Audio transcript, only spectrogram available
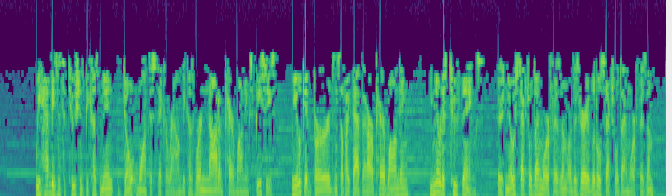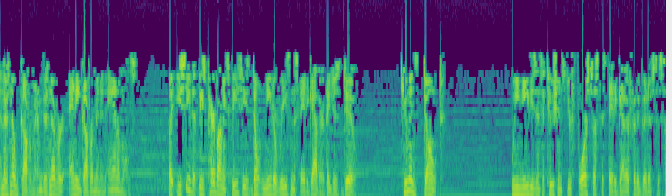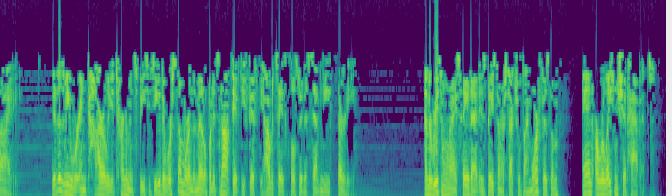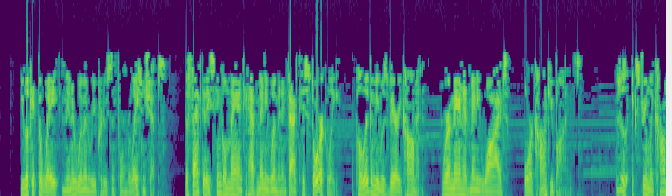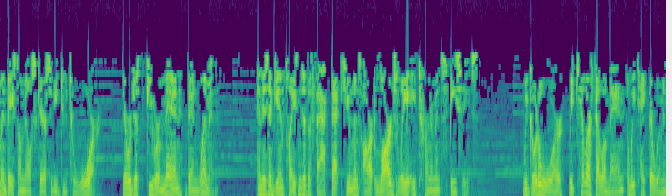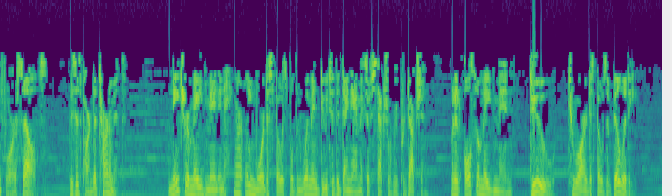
We have these institutions because men don't want to stick around because we're not a pair bonding species. When you look at birds and stuff like that that are pair bonding, you notice two things. There's no sexual dimorphism, or there's very little sexual dimorphism, and there's no government. I mean, there's never any government in animals. But you see that these pair bonding species don't need a reason to stay together. They just do. Humans don't. We need these institutions to force us to stay together for the good of society. It doesn't mean we're entirely a tournament species either. We're somewhere in the middle, but it's not 50 50. I would say it's closer to 70 30. And the reason why I say that is based on our sexual dimorphism and our relationship habits. You look at the way men and women reproduce and form relationships. The fact that a single man could have many women, in fact, historically, polygamy was very common, where a man had many wives or concubines. This was extremely common based on male scarcity due to war. There were just fewer men than women. And this again plays into the fact that humans are largely a tournament species. We go to war, we kill our fellow men, and we take their women for ourselves. This is part of the tournament. Nature made men inherently more disposable than women due to the dynamics of sexual reproduction, but it also made men, due to our disposability,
